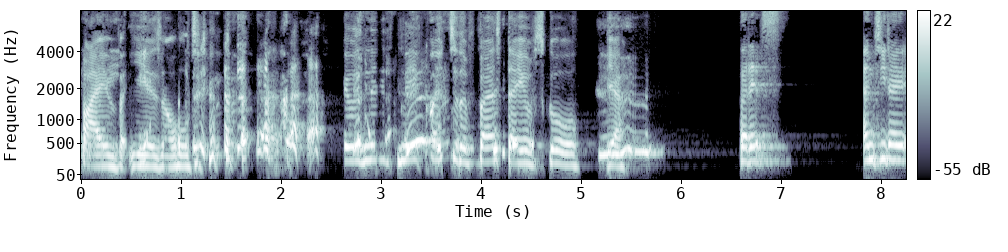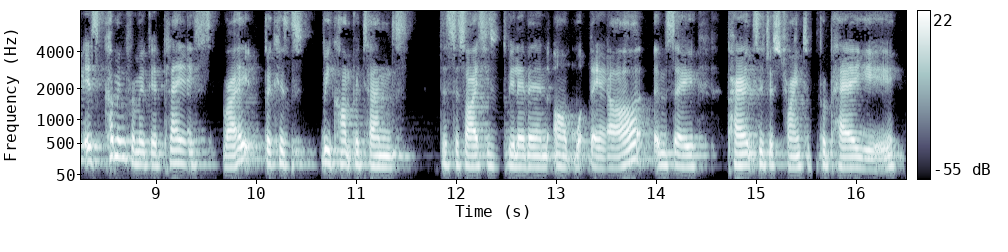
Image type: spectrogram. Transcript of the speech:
five years yeah. old. it was near, near close to the first day of school. Yeah. But it's, and you know, it's coming from a good place, right? Because we can't pretend the societies we live in aren't what they are. And so parents are just trying to prepare you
